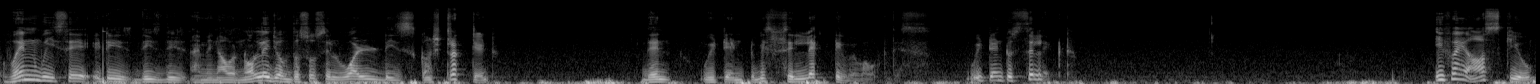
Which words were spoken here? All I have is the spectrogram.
When we say it is these, these I mean our knowledge of the social world is constructed, then we tend to be selective about this. We tend to select. If I ask you,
